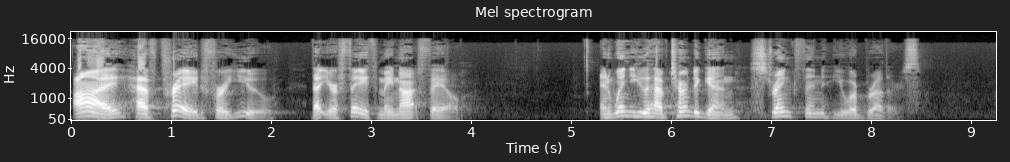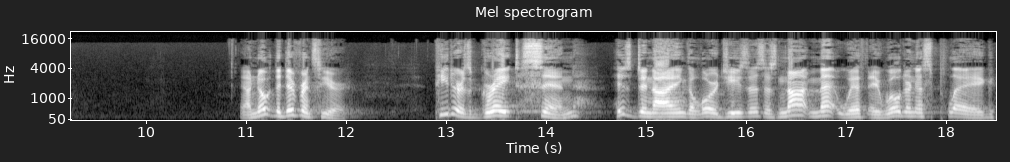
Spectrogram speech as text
I have prayed for you that your faith may not fail. And when you have turned again, strengthen your brothers. Now, note the difference here. Peter's great sin, his denying the Lord Jesus, is not met with a wilderness plague,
